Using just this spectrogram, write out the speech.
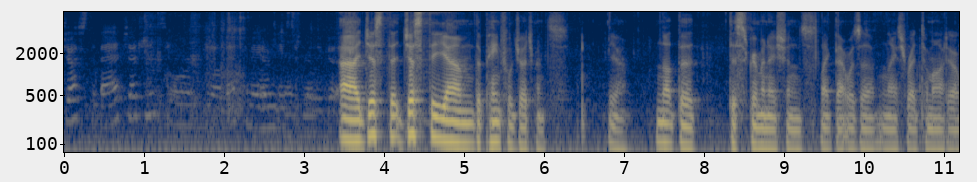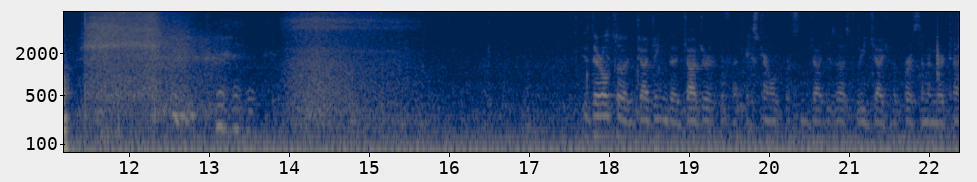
just the bad judgments, or you know, that tomato tasted really good? Uh, just the just the um, the painful judgments. Yeah, not the discriminations, like that was a nice red tomato. Is there also a judging the judger? If an external person judges us, we judge the person in return.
